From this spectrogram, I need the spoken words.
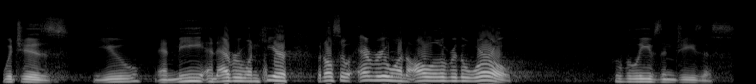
which is you and me and everyone here, but also everyone all over the world who believes in Jesus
